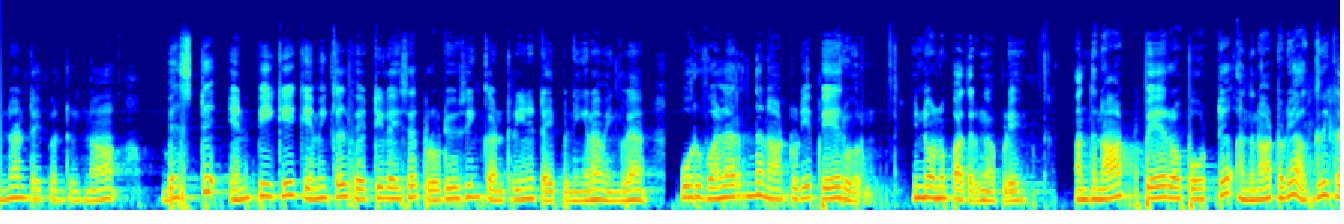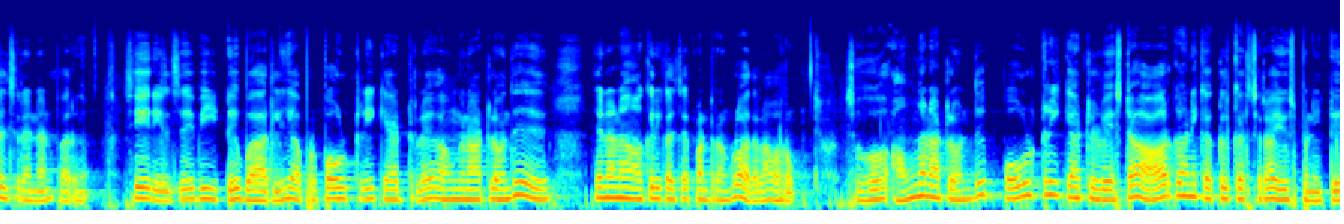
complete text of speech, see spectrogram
என்னென்னு டைப் பண்ணுறீங்கன்னா best NPK chemical fertilizer producing கண்ட்ரின்னு டைப் பண்ணிங்கன்னா வைங்களேன் ஒரு வளர்ந்த நாட்டுடைய பேர் வரும். இன்னொன்று பார்த்துருங்க அப்படியே. அந்த நாட்டு பேரை போட்டு அந்த நாட்டுடைய அக்ரிகல்ச்சர் என்னன்னு பாருங்கள் சீரியல்ஸு வீட்டு பார்லி அப்புறம் பவுல்ட்ரி கேட்ரு அவங்க நாட்டில் வந்து என்னென்ன அக்ரிகல்ச்சர் பண்ணுறாங்களோ அதெல்லாம் வரும். ஸோ அவங்க நாட்டில் வந்து பவுல்ட்ரி கேட்டில் வேஸ்ட்டாக ஆர்கானிக் அக்ரிகல்ச்சராக யூஸ் பண்ணிவிட்டு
